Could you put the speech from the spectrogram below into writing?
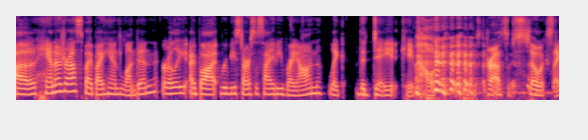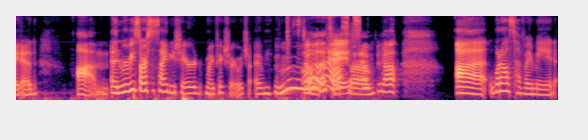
a Hannah dress by By Hand London early. I bought Ruby Star Society rayon, like, the day it came out this dress. I was so excited. Um, and Ruby Star Society shared my picture, which I'm Ooh. Oh, that's Nice. awesome. about. Uh, what else have I made?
